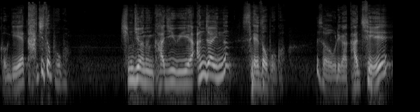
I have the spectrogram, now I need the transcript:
거기에 가지도 보고 심지어는 가지 위에 앉아 있는 새도 보고 그래서 우리가 같이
